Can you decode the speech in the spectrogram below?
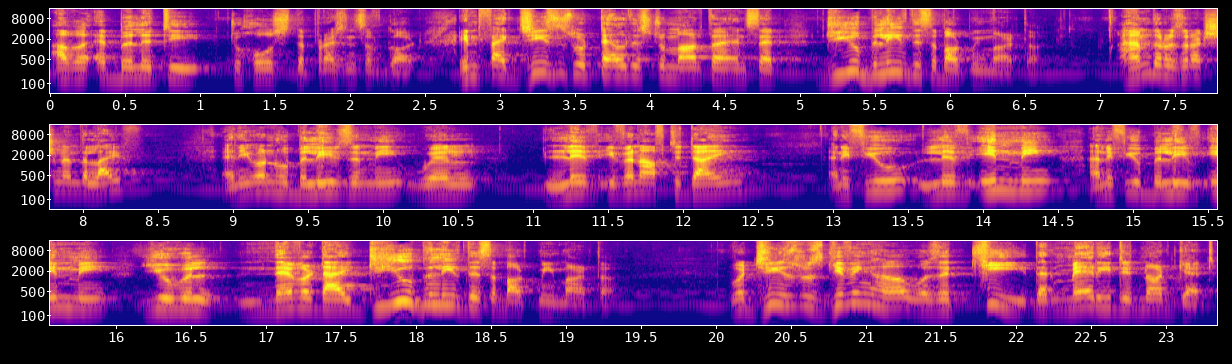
our ability to host the presence of God. In fact, Jesus would tell this to Martha and said, Do you believe this about me, Martha? I am the resurrection and the life. Anyone who believes in me will live even after dying. And if you live in me and if you believe in me, you will never die. Do you believe this about me, Martha? What Jesus was giving her was a key that Mary did not get.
